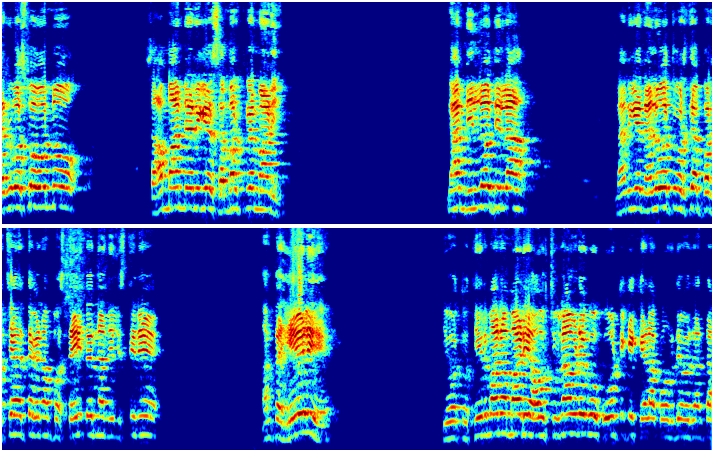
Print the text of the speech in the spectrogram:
ಸರ್ವಸ್ವವನ್ನು ಸಾಮಾನ್ಯರಿಗೆ ಸಮರ್ಪಣೆ ಮಾಡಿ. ನಾನು ನಿಲ್ಲೋದಿಲ್ಲ. ನನಗೆ ನಲವತ್ತು ವರ್ಷ ಪರಿಚಯ ಇರ್ತಕ್ಕಂಥ ಒಬ್ಬ ಸ್ನೇಹಿತರನ್ನ ನಿಲ್ಲಿಸ್ತೀನಿ. ಅಂತ ಹೇಳಿ ಇವತ್ತು ತೀರ್ಮಾನ ಮಾಡಿ ಅವ್ರ ಚುನಾವಣೆಗೂ ಓಟಿಗೆ ಕೇಳಕ್ ಹೋಗದೆ ಅಂತ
